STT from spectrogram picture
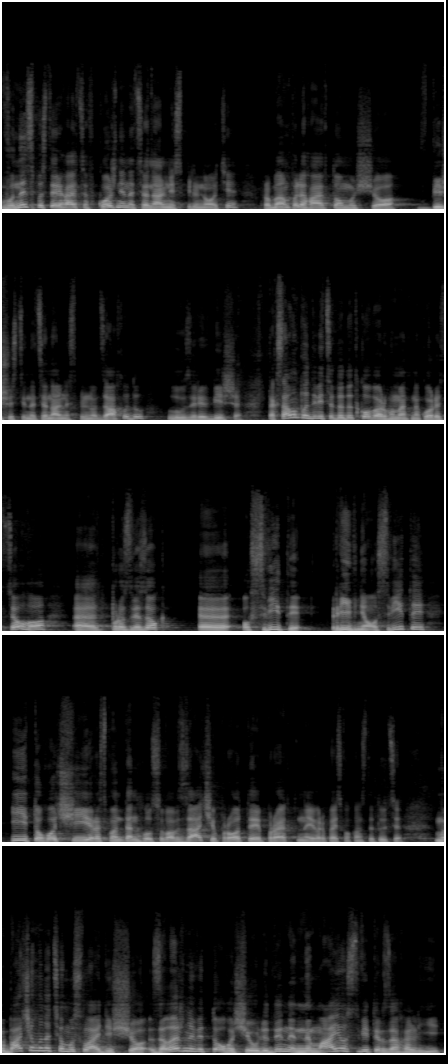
вони спостерігаються в кожній національній спільноті. Проблема полягає в тому, що в більшості національних спільнот заходу лузерів більше. Так само подивіться додатковий аргумент на користь цього е, про зв'язок е, освіти, рівня освіти і того, чи респондент голосував за чи проти проекту на європейську конституцію. Ми бачимо на цьому слайді, що залежно від того, чи у людини немає освіти взагалі,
